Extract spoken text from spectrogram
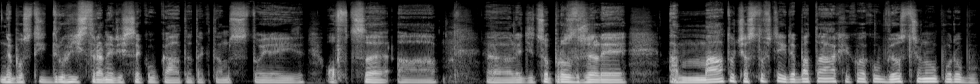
nebo z té druhé strany, když se koukáte, tak tam stojí ovce a uh, lidi, co prozřeli. A má to často v těch debatách jako, jako vyostřenou podobu.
